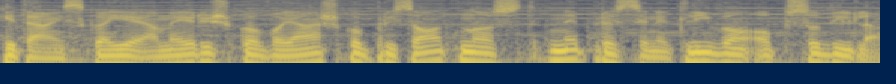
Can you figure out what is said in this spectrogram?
Kitajska je ameriško vojaško prisotnost nepresenetljivo obsodila.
